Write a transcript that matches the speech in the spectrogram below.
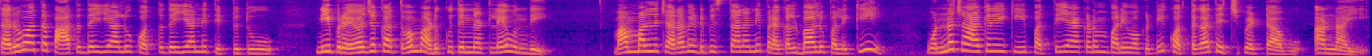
తరువాత పాత దెయ్యాలు కొత్త దెయ్యాన్ని తిట్టుతూ నీ ప్రయోజకత్వం అడుక్కు తిన్నట్లే ఉంది. మమ్మల్ని చెర విడిపిస్తానని ప్రగల్భాలు పలికి ఉన్న చాకరీకి పత్తి ఏకడం పని ఒకటి కొత్తగా తెచ్చిపెట్టావు అన్నాయి.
